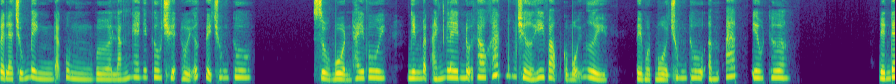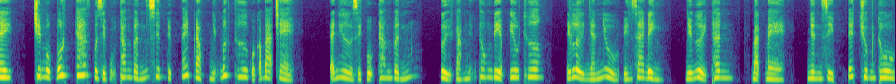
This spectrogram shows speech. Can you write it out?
Vậy là chúng mình đã cùng vừa lắng nghe những câu chuyện hồi ức về Trung Thu. Dù buồn hay vui, nhưng vẫn ánh lên nỗi khao khát mong chờ hy vọng của mỗi người về một mùa Trung Thu ấm áp, yêu thương. Đến đây, chuyên mục podcast của dịch vụ tham vấn xin được phép đọc những bức thư của các bạn trẻ đã nhờ dịch vụ tham vấn gửi gắm những thông điệp yêu thương, những lời nhắn nhủ đến gia đình, những người thân, bạn bè nhân dịp Tết Trung Thu.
